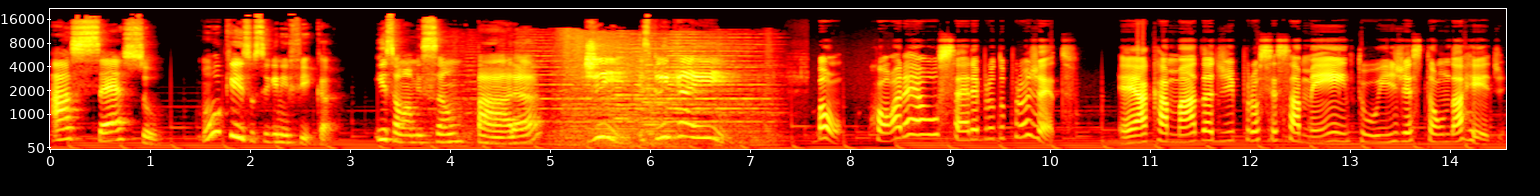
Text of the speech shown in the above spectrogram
acesso. O que isso significa? Isso é uma missão para. Gi, explica aí. Bom, Core é o cérebro do projeto. É a camada de processamento e gestão da rede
